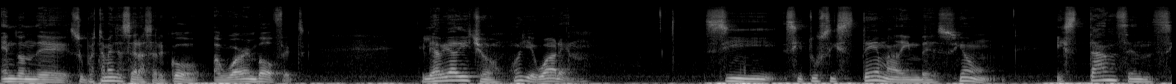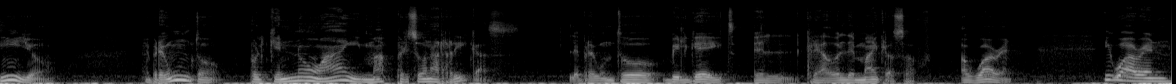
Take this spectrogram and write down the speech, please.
en donde supuestamente se le acercó a Warren Buffett y le había dicho, oye Warren, si, si tu sistema de inversión es tan sencillo. Me pregunto, ¿por qué no hay más personas ricas? Le preguntó Bill Gates, el creador de Microsoft, a Warren. Y Warren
